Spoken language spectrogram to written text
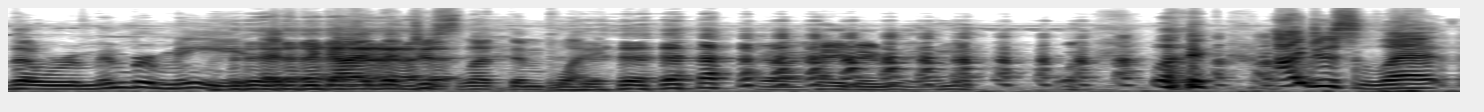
they'll remember me as the guy that just let them play. Uh, hey, dude. Like I just let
